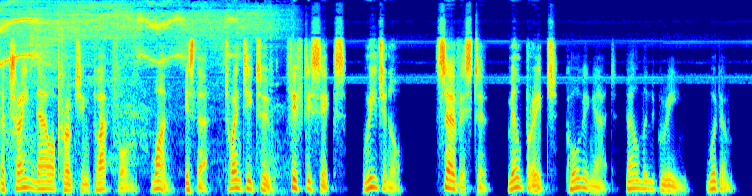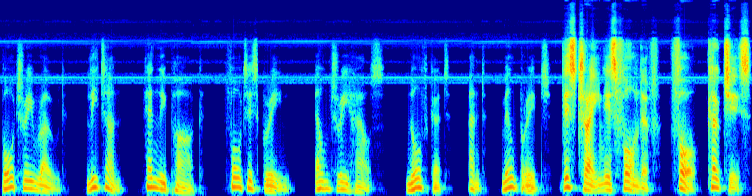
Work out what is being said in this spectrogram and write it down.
The train now approaching platform 1 is the 2256 regional service to Millbridge, calling at Belmond Green, Woodham, Bawtry Road, Leaton, Henley Park, Fortis Green, Elmtree House, Northcote, and Millbridge. This train is formed of four coaches.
